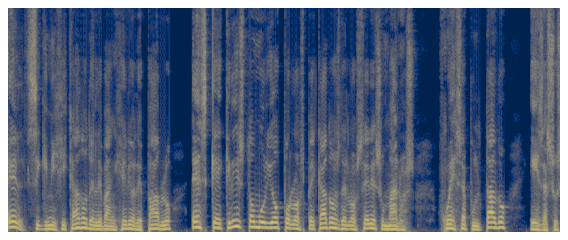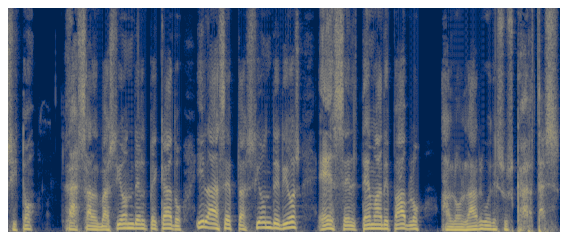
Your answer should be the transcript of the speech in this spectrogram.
El significado del Evangelio de Pablo es que Cristo murió por los pecados de los seres humanos, fue sepultado y resucitó. La salvación del pecado y la aceptación de Dios es el tema de Pablo a lo largo de sus cartas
